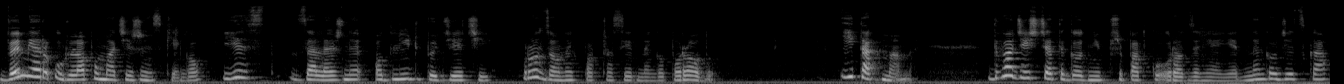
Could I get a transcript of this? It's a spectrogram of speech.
Wymiar urlopu macierzyńskiego jest zależny od liczby dzieci urodzonych podczas jednego porodu. I tak mamy 20 tygodni w przypadku urodzenia jednego dziecka,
